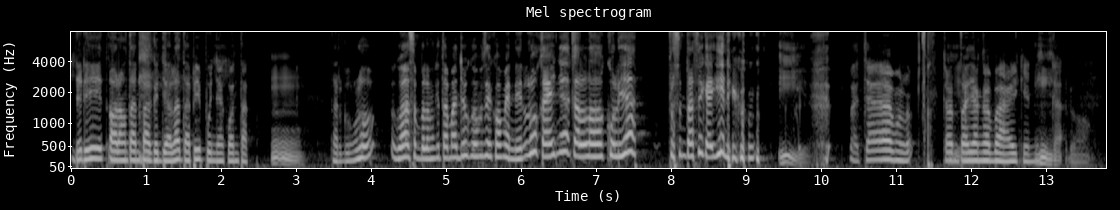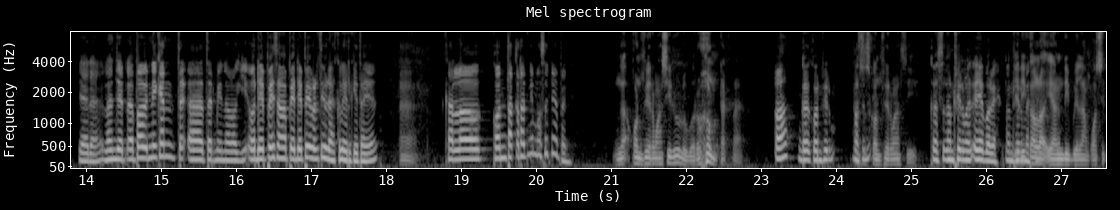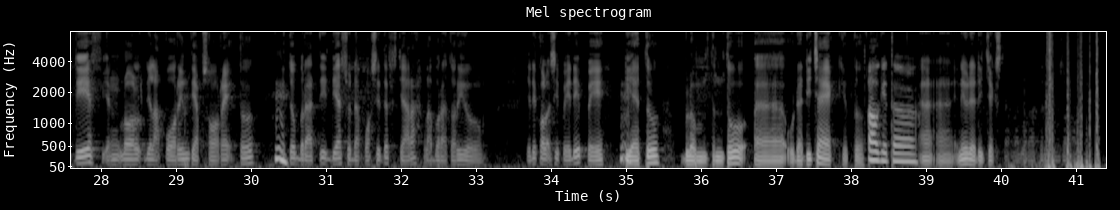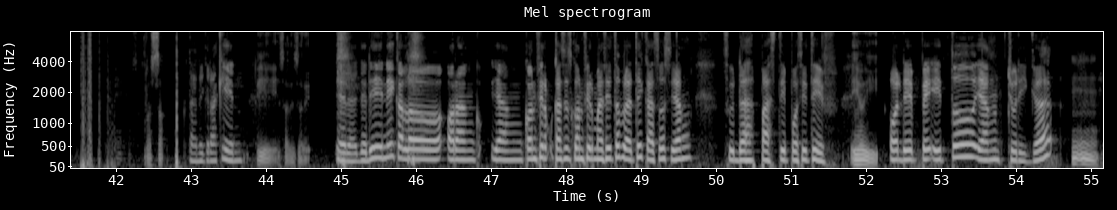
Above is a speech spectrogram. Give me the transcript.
Jadi orang tanpa gejala tapi punya kontak. Mm-mm. Targung lu, gua sebelum kita maju gua mesti komenin. Lu kayaknya kalau kuliah presentasi kayak gini, Gung. Iya, Baca mulu. Contoh yang nggak baik ini. enggak dong. Ya udah, lanjut. Apa ini kan te- eh, terminologi ODP sama PDP berarti udah clear kita ya. Eh, Kalau kontak erat ini maksudnya apa nih? enggak konfirmasi dulu baru kontak lah. Oh, nggak konfirm maksudnya konfirmasi. kasus konfirmasi. Eh boleh, Jadi konfirmasi. kalau yang dibilang positif, yang lo dilaporin tiap sore itu, Hmm. itu berarti dia sudah positif secara laboratorium. Jadi kalau si PDP dia itu belum tentu eh, udah dicek gitu. Oh gitu. Eh, eh, ini udah dicek secara laboratorium soalnya. Eh, resek. Nah digerakin. Iya, sorry sorry. Ya jadi ini kalau orang yang konfirm kasus konfirmasi itu berarti kasus yang sudah pasti positif. Yoi. ODP itu yang curiga, Mm-mm.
